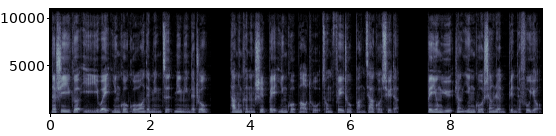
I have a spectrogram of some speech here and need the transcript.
那是一个以一位英国国王的名字命名的州。他们可能是被英国暴徒从非洲绑架过去的，被用于让英国商人变得富有，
